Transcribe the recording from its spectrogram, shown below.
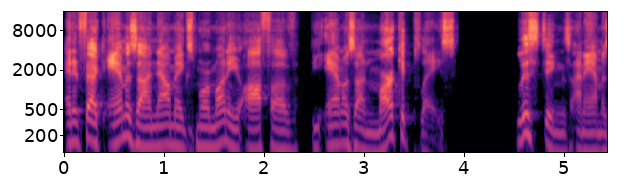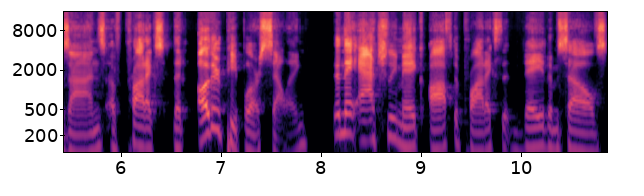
And in fact, Amazon now makes more money off of the Amazon marketplace listings on Amazon's of products that other people are selling than they actually make off the products that they themselves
